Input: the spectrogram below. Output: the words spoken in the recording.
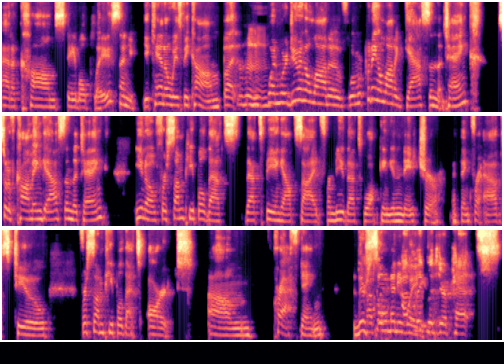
at a calm, stable place, and you, you can't always be calm, but mm-hmm. when we're doing a lot of, when we're putting a lot of gas in the tank, sort of calming gas in the tank, you know, for some people that's that's being outside. For me, that's walking in nature. I think for abs too. For some people, that's art, um, crafting. There's so many ways with your pets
